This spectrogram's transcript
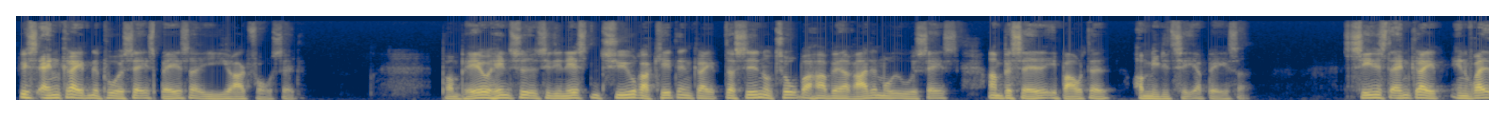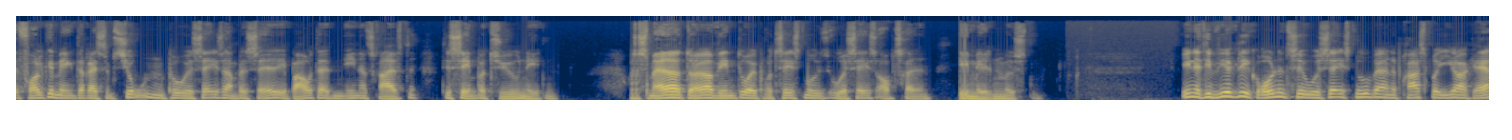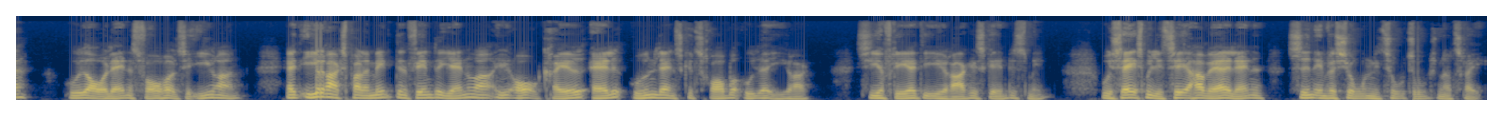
hvis angrebene på USA's baser i Irak fortsatte. Pompeo hensydede til de næsten 20 raketangreb, der siden oktober har været rettet mod USA's ambassade i Bagdad og militære baser. Senest angreb en vred folkemængde receptionen på USA's ambassade i Bagdad den 31. december 2019 og smadrede døre og vinduer i protest mod USA's optræden i Mellemøsten. En af de virkelige grunde til USA's nuværende pres på Irak er, udover landets forhold til Iran, at Iraks parlament den 5. januar i år krævede alle udenlandske tropper ud af Irak, siger flere af de irakiske embedsmænd. USA's militær har været i landet siden invasionen i 2003.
